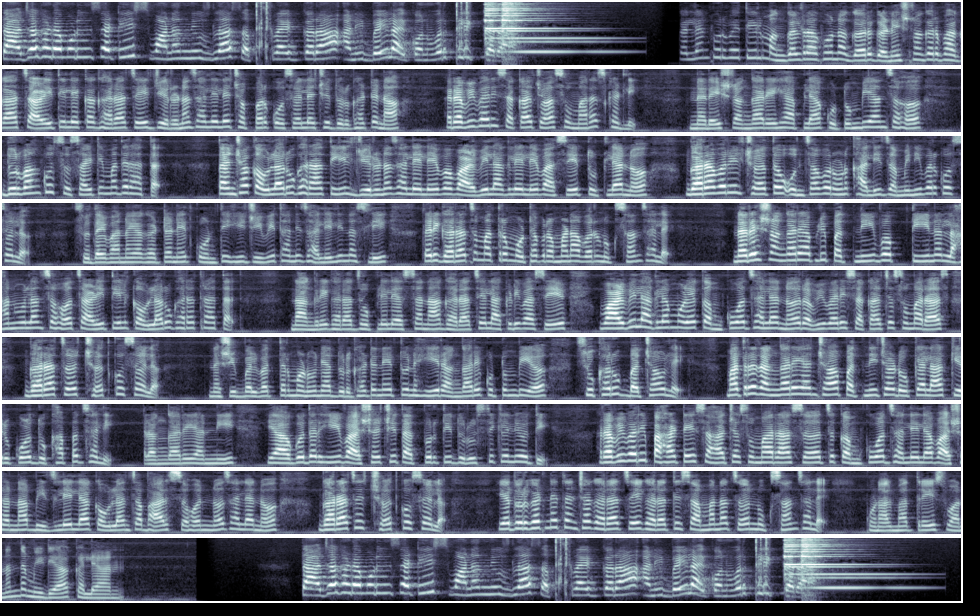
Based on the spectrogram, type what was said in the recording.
ताज्या घडामोडींसाठी स्वानंद न्यूजला सबस्क्राईब करा आणि बेल आयकॉनवर क्लिक करा. कल्याण पूर्वेतील मंगलराघोनगर गणेशनगर भागात चाळीतील एका घराचे जीर्ण झालेले छप्पर कोसळल्याची दुर्घटना रविवारी सकाळच्या सुमारास घडली. नरेश रंगारे हे आपल्या कुटुंबियांसह दुर्वांकुश सोसायटीमध्ये राहतात. त्यांच्या कौलारू घरातील जीर्ण झालेले व वाळवी लागलेले वासे तुटल्यानं घरावरील छत उंचावरून खाली जमिनीवर कोसळलं. सुदैवानं या घटनेत कोणतीही जीवितहानी झालेली नसली तरी घराचं मात्र मोठ्या प्रमाणावर नुकसान झालंय. नरेश रंगारे आपली पत्नी व तीन लहान मुलांसह चाळीतील कौलारू घरात राहतात. नांगरे घरात झोपलेले असताना घराचे लाकडी वासे वाळवी लागल्यामुळे कमकुवत झाल्यानं रविवारी सकाळच्या सुमारास घराचं छत कोसळलं. नशीब बलवत्तर म्हणून या दुर्घटनेतूनही रंगारे कुटुंबीय सुखरूप बचावले. मात्र रंगारे यांच्या पत्नीच्या डोक्याला किरकोळ दुखापत झाली. रंगारे यांनी या अगोदर ही वाशाची तात्पुरती दुरुस्ती केली होती. रविवारी पहाटे सहाच्या सुमारासच कमकुवत झालेल्या वाशांना भिजलेल्या कौलांचा भार सहन न झाल्यानं घराचे छत कोसळलं. या दुर्घटनेत त्यांच्या घराचे घरातील सामानाचं नुकसान झालंय. कुणाल म्हात्रे स्वानंद मीडिया कल्याण. ताज्या घडामोडींसाठी स्वानंद न्यूजला सबस्क्राईब करा आणि बेल आयकॉनवर क्लिक करा.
